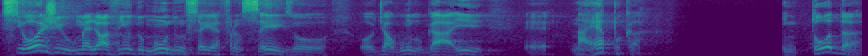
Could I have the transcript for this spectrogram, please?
se hoje o melhor vinho do mundo, não sei, é francês ou, ou de algum lugar aí, é, na época em, toda,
